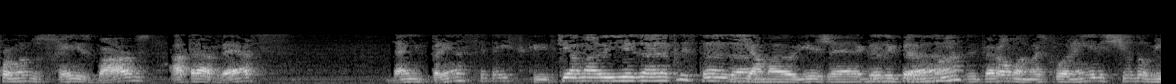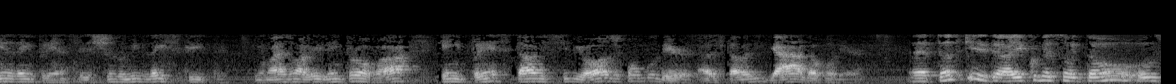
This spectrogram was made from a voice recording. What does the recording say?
formando os reis bárbaros, através da imprensa e da escrita. Que a maioria já era cristã, já. Que a maioria já era Do Império cristã Romano. do Império Romano, mas porém eles tinham domínio da imprensa, eles tinham domínio da escrita. E mais uma vez vem provar que a imprensa estava em simbiose com o poder, ela estava ligada ao poder. É, tanto que aí começou então os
